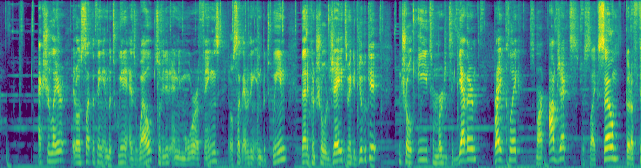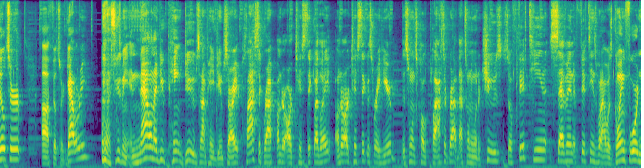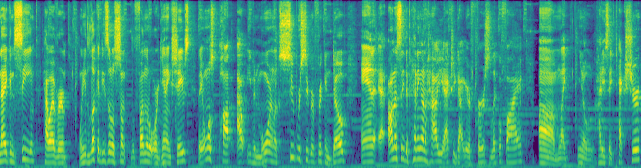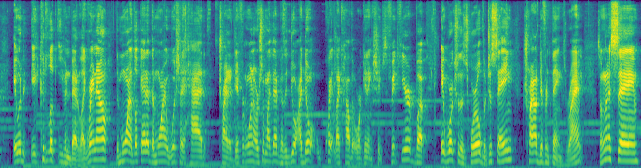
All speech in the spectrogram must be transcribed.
extra layer, it'll select the thing in between it as well. So if you did any more things, it'll select everything in between. Then Control J to make a duplicate, Control E to merge it together, right click, smart object, just like so. Go to filter, uh, filter gallery, excuse me. And now when I do paint daubs, not paint daubs, sorry, plastic wrap under artistic, by the way, under artistic, this right here, this one's called plastic wrap. That's the one you want to choose. So 15, 7, 15 is what I was going for. Now you can see, however, when you look at these little fun little organic shapes, they almost pop out even more and look super, super freaking dope. And uh, honestly, depending on how you actually got your first liquify, um like you know how do you say texture it would it could look even better. Like right now the more i look at it the more i wish i had tried a different one or something like that because i do i don't quite like how the organic shapes fit here but it works for the tutorial but just saying try out different things right? So i'm gonna say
